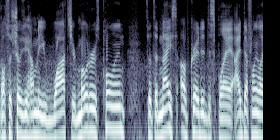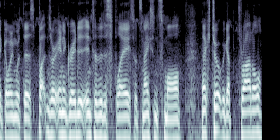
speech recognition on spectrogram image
Also shows you how many watts your motor is pulling. So it's a nice upgraded display. I definitely like going with this. Buttons are integrated into the display, so it's nice and small. Next to it, we got the throttle.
